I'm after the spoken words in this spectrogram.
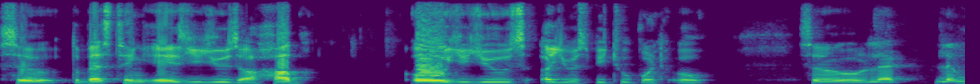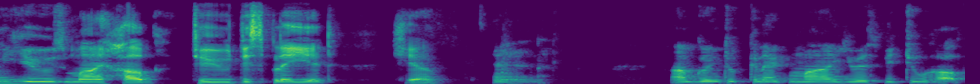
So the best thing is you use a hub or you use a USB 2.0 so let let me use my hub to display it here. And I'm going to connect my USB 2 hub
